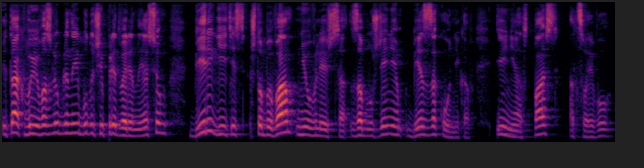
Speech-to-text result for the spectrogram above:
Итак, вы, возлюбленные, будучи предварены о сем, берегитесь, чтобы вам не увлечься заблуждением беззаконников и не отпасть от своего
